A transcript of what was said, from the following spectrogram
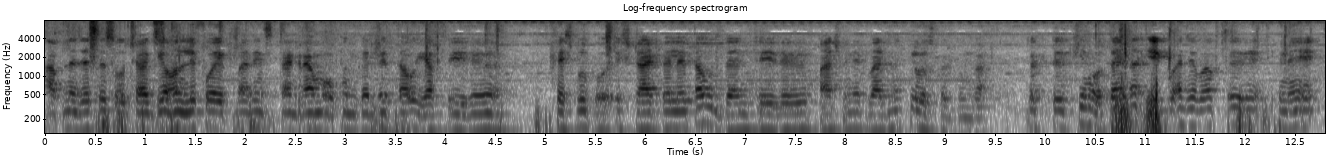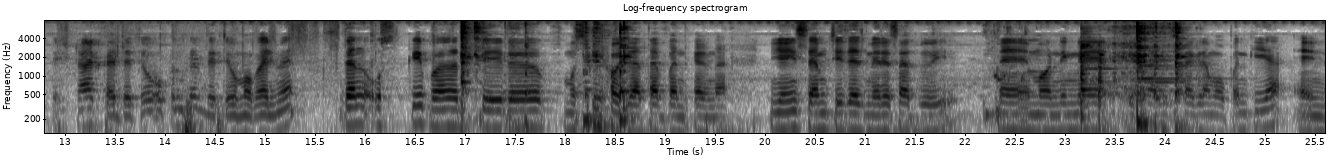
आपने जैसे सोचा कि ओनली फॉर एक बार इंस्टाग्राम ओपन कर लेता हूँ या फिर फेसबुक स्टार्ट कर लेता हूँ देन फिर पाँच मिनट बाद में क्लोज कर दूँगा। बट क्या होता है ना, एक बार जब आप इन्हें स्टार्ट कर देते हो ओपन कर देते हो मोबाइल में देन उसके बाद फिर मुश्किल हो जाता है बंद करना। यही सेम चीज़ है, मेरे साथ भी हुई। मैं मॉर्निंग में इंस्टाग्राम ओपन किया एंड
